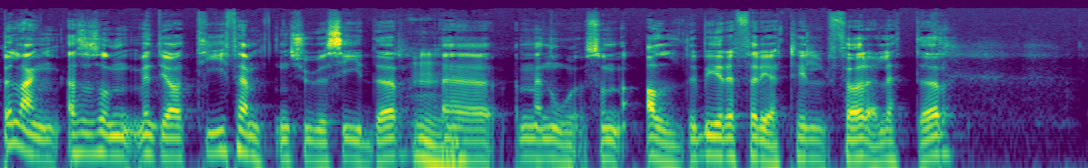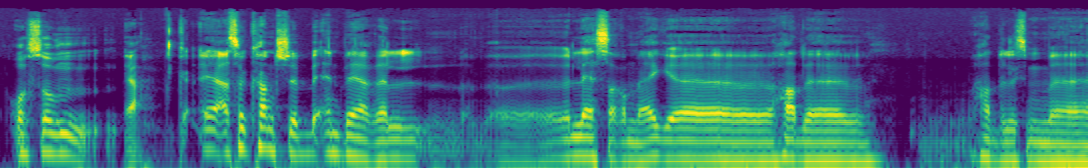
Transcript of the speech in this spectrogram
Kjempelang. Altså sånn, jeg, 10-15-20 sider Mm. eh, med noe som aldri blir referert til før eller etter. Og som Ja. Altså Kanskje en bedre øh, leser enn meg øh, hadde Hadde liksom uh,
